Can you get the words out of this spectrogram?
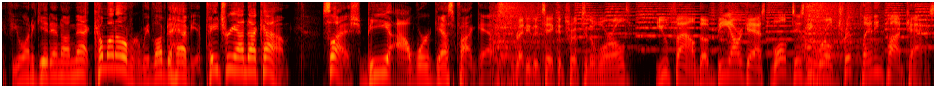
if you want to get in on that, come on over. We'd love to have you. Patreon.com slash Be Our Guest Podcast. Ready to take a trip to the world? You found the Be Our Guest Walt Disney World Trip Planning Podcast.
